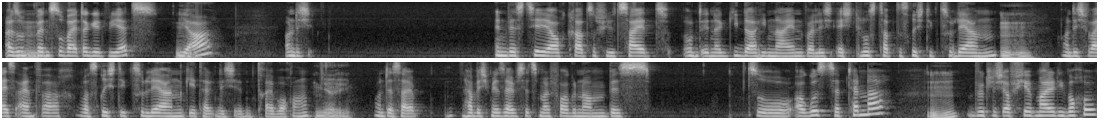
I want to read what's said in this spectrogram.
Also, hm. wenn es so weitergeht wie jetzt, hm. ja. Und ich investiere ja auch gerade so viel Zeit und Energie da hinein, weil ich echt Lust habe, das richtig zu lernen. Mhm. Und ich weiß einfach, was richtig zu lernen, geht halt nicht in drei Wochen. Ja, eh. Und deshalb habe ich mir selbst jetzt mal vorgenommen, bis so August, September mhm. wirklich auf viermal die Woche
